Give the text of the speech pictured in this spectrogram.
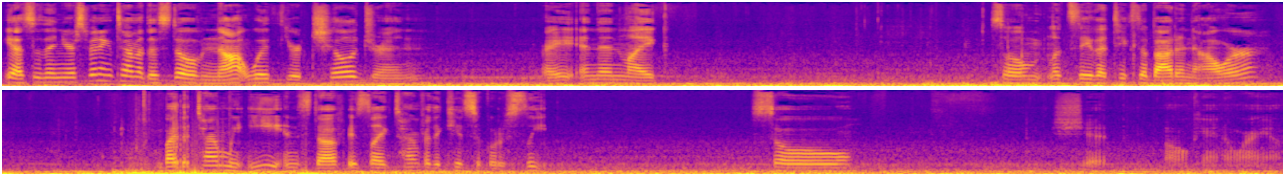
yeah, so then you're spending time at the stove, not with your children right? And then like so um, let's say that takes about an hour. By the time we eat and stuff, it's like time for the kids to go to sleep. So shit. Oh, okay, I know where I am.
